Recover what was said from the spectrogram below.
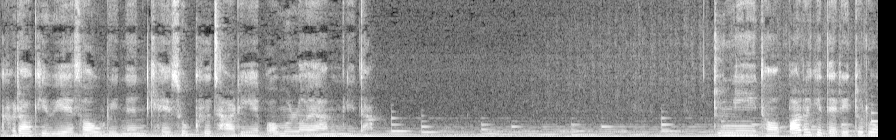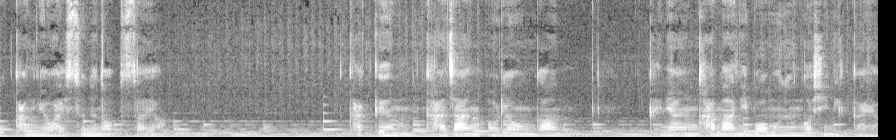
그러기 위해서 우리는 계속 그 자리에 머물러야 합니다. 눈이 더 빠르게 내리도록 강요할 수는 없어요. 가끔 가장 어려운 건 그냥 가만히 머무는 것이니까요.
